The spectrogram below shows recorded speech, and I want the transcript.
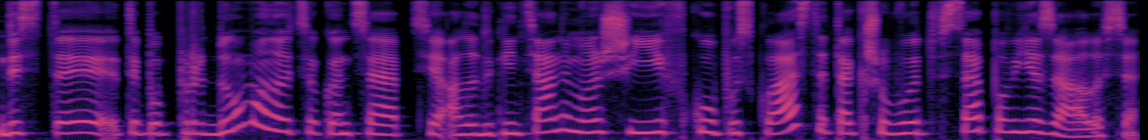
десь ти типу придумала цю концепцію, але до кінця не можеш її вкупу скласти, так щоб от все пов'язалося.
